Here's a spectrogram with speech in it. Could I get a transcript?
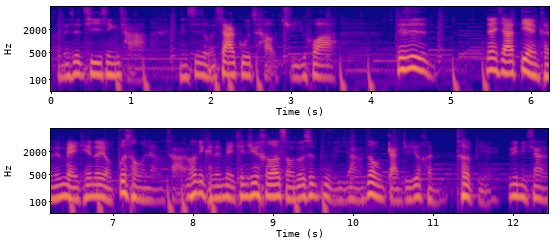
可能是七星茶，可能是什么夏菇草、菊花，就是那家店可能每天都有不同的凉茶，然后你可能每天去喝的时候都是不一样，这种感觉就很特别，因为你像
